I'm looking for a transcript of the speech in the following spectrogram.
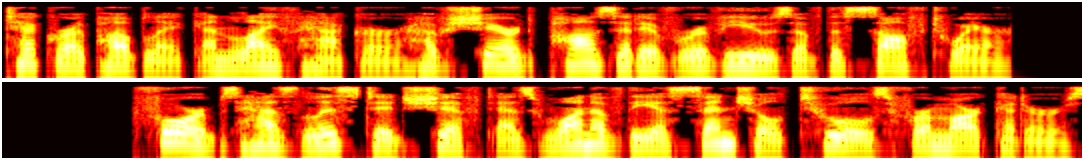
TechRepublic and Lifehacker have shared positive reviews of the software. Forbes has listed Shift as one of the essential tools for marketers.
